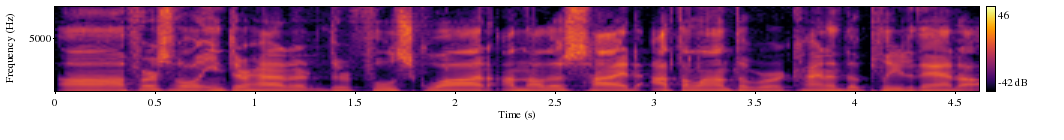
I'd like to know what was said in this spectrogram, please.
uh, first of all, Inter had their full squad. On the other side, Atalanta were kind of depleted. They had uh,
